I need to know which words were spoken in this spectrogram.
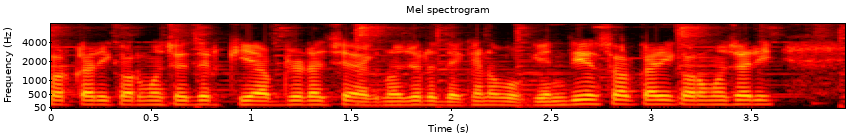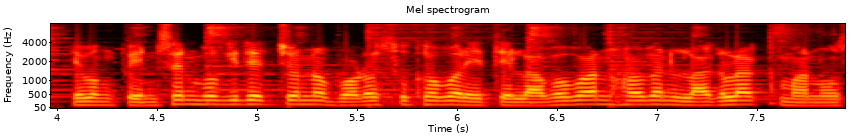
সরকারি কর্মচারীদের কী আপডেট আছে এক নজরে দেখে নেব। কেন্দ্রীয় সরকারি কর্মচারী এবং পেনশনভোগীদের জন্য বড় সুখবর, এতে লাভবান হবেন লাখ লাখ মানুষ।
